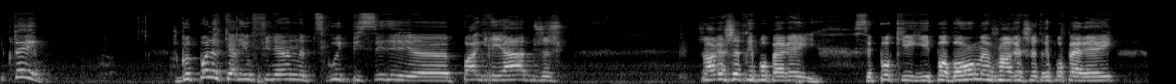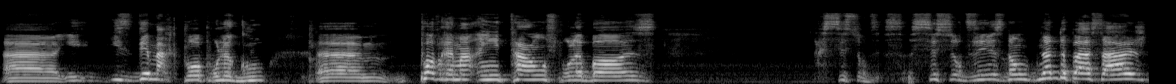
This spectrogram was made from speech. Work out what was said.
Écoutez, je goûte pas le cariophyllène, le petit goût épicé, euh, pas agréable. Je, j'en rachèterai pas pareil. C'est pas qu'il est pas bon, mais j'en rachèterai pas pareil. Euh, il, il, se démarque pas pour le goût. Euh, pas vraiment intense pour le buzz. 6 sur 10. 6 sur 10. Donc, note de passage.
